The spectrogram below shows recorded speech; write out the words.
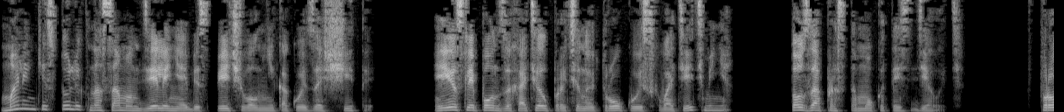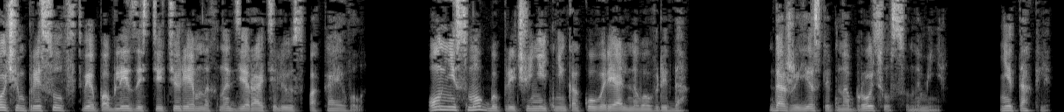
маленький столик на самом деле не обеспечивал никакой защиты, если бы он захотел протянуть руку и схватить меня, то запросто мог это сделать. Впрочем, присутствие поблизости тюремных надзирателей успокаивало. Он не смог бы причинить никакого реального вреда, даже если б набросился на меня. Не так ли?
